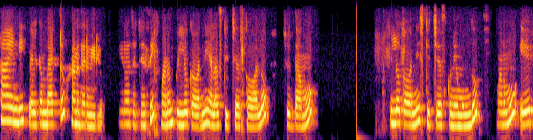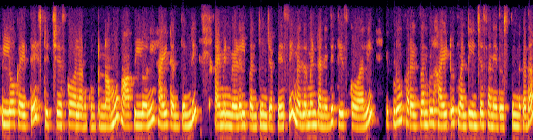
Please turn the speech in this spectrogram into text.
హాయ్ అండి welcome back to another video. ఈరోజు వచ్చేసి మనం పిల్లో కవర్ని ఎలా స్టిచ్ చేసుకోవాలో చూద్దాము. పిల్లో కవర్ని స్టిచ్ చేసుకునే ముందు మనము ఏ పిల్లోకి అయితే స్టిచ్ చేసుకోవాలనుకుంటున్నాము ఆ పిల్లోని హైట్ ఎంత ఉంది ఐ మీన్ వెడల్పు ఎంత అని చెప్పేసి మెజర్మెంట్ అనేది తీసుకోవాలి. ఇప్పుడు for example height twenty inches అనేది వస్తుంది కదా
